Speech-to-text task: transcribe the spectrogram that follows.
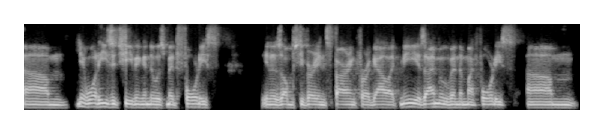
Um, you know what he's achieving into his mid forties you know, is obviously very inspiring for a guy like me as I move into my 40s. Um,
